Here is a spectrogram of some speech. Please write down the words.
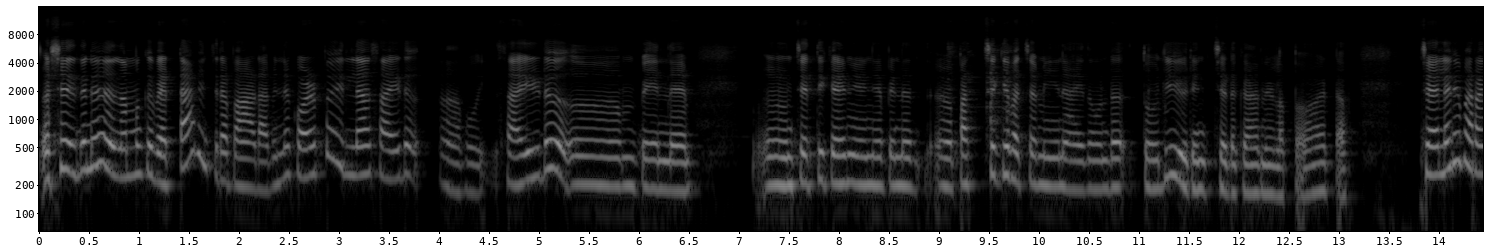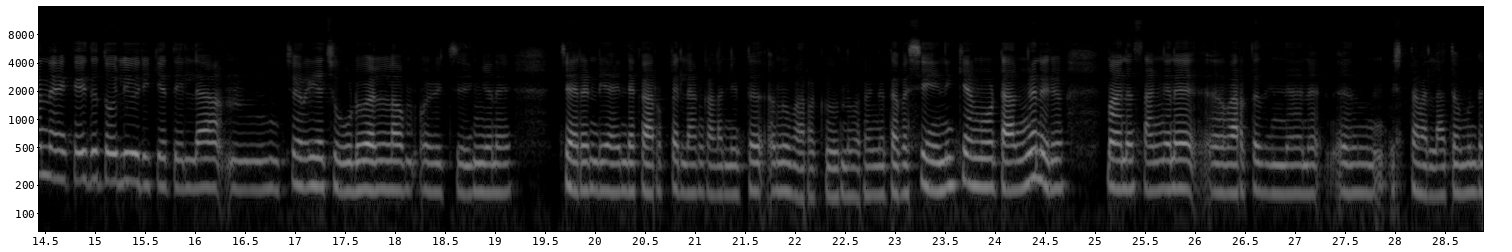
പക്ഷെ ഇതിന് നമുക്ക് വെട്ടാൻ ഇച്ചിരി പാടാ. പിന്നെ കുഴപ്പമില്ല. സൈഡ് ആ പോയി. സൈഡ് പിന്നെ ചെത്തിക്കഴിഞ്ഞ് കഴിഞ്ഞാൽ പിന്നെ പച്ചയ്ക്ക് പച്ച മീനായതുകൊണ്ട് തൊലി ഉരിച്ചെടുക്കാൻ എളുപ്പമാണ് കേട്ടോ. ചിലർ പറയുന്നതൊക്കെ ഇത് തൊലി ഉരിക്കത്തില്ല. ചെറിയ ചൂടുവെള്ളം ഒഴിച്ച് ഇങ്ങനെ ചിരണ്ടി അതിന്റെ കറുപ്പെല്ലാം കളഞ്ഞിട്ട് അങ്ങ് വറക്കുമെന്ന് പറയും കേട്ടോ. പക്ഷേ എനിക്ക് അങ്ങോട്ട് അങ്ങനൊരു മനസ്സ് അങ്ങനെ വറുത്ത് തിന്നാൻ ഇഷ്ടമല്ലാത്തത് കൊണ്ട്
